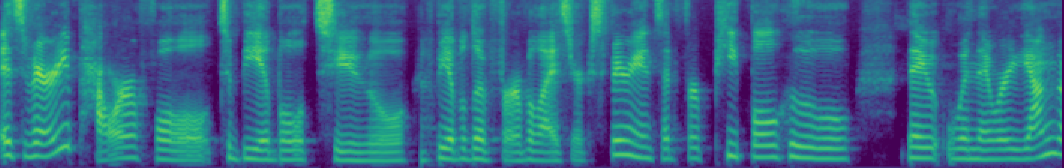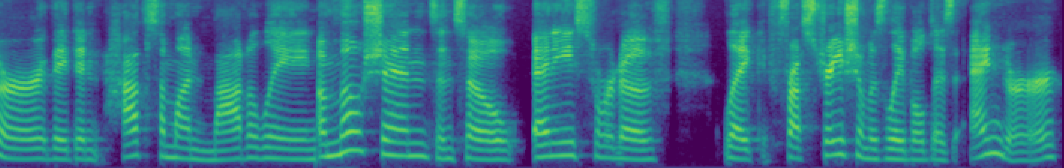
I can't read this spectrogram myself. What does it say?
it's very powerful to be able to be able to verbalize your experience and for people who they when they were younger they didn't have someone modeling emotions and so any sort of like frustration was labeled as anger,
